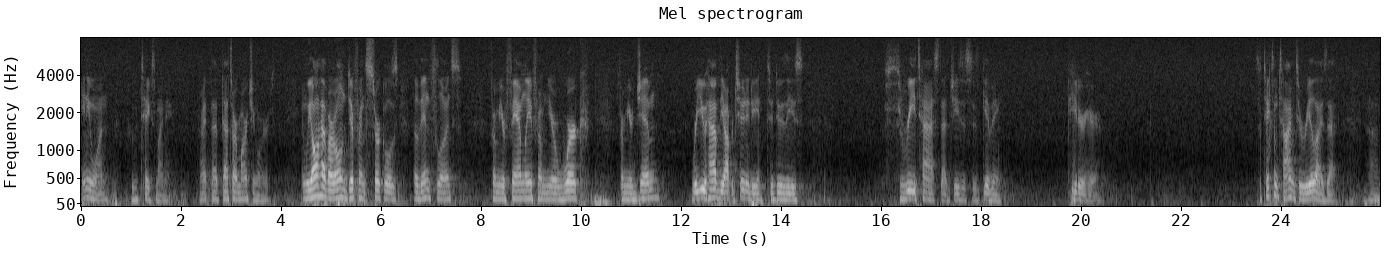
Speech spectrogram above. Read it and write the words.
anyone who takes my name right that, that's our marching orders and we all have our own different circles of influence from your family, from your work, from your gym, where you have the opportunity to do these three tasks that Jesus is giving Peter here. So take some time to realize that. Um,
